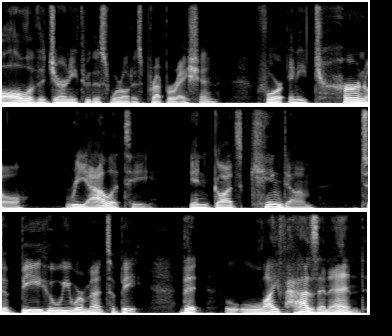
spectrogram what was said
all of the journey through this world is preparation for an eternal reality in God's kingdom to be who we were meant to be. That life has an end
